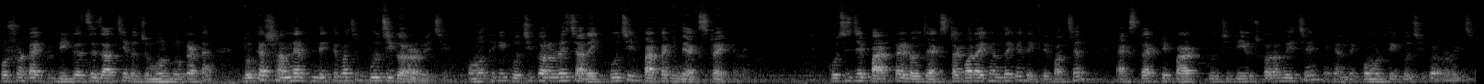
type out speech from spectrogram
প্রশ্নটা একটু ডিটেলসে যাচ্ছে, এটা হচ্ছে মূল বোরকাটা। বোরকার সামনে আপনি দেখতে পাচ্ছেন কুচি করা রয়েছে। কোমর থেকে কুচি করা রয়েছে, আর এই কুচির পার্টটা কিন্তু এক্সট্রা এখানে। কুচি যে পার্টটা এটা হচ্ছে এক্সট্রা করা এখান থেকে, দেখতে পাচ্ছেন? এক্সট্রা একটি পার্ট কুচিতে ইউজ করা হয়েছে, এখান থেকে কোমর থেকে কুচি করা রয়েছে।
